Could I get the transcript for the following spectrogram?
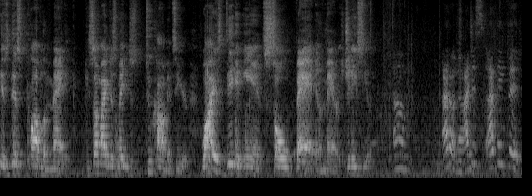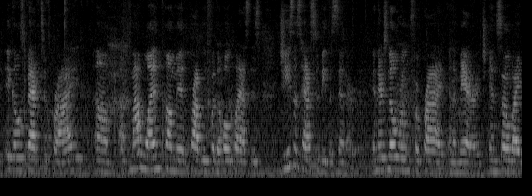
is this problematic? Can somebody just maybe just two comments here? Why is digging in so bad in a marriage? Janicia. Um, I don't know. I just I think that it goes back to pride. Um, my one comment probably for the whole class is Jesus has to be the center, and there's no room for pride in a marriage. And so, like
